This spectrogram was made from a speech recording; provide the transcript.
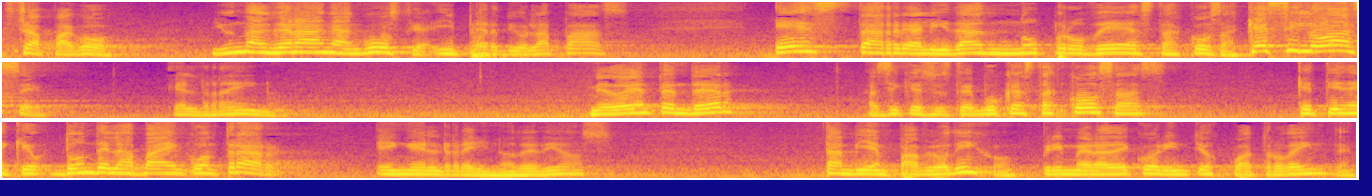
se apagó. Y una gran angustia y perdió la paz. Esta realidad no provee estas cosas. ¿Qué si lo hace? El reino. ¿Me doy a entender? Así que si usted busca estas cosas, ¿qué tiene que, ¿dónde las va a encontrar? En el reino de Dios. También Pablo dijo, Primera de Corintios 4:20,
